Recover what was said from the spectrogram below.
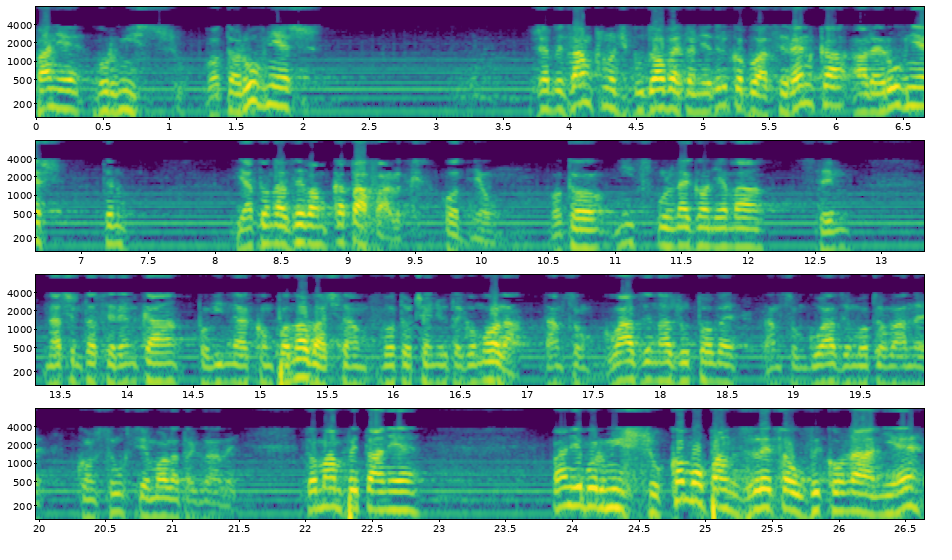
panie burmistrzu, bo to również żeby zamknąć budowę, to nie tylko była syrenka, ale również ten, ja to nazywam katafalk pod nią, bo to nic wspólnego nie ma z tym, na czym ta syrenka powinna komponować tam w otoczeniu tego mola. Tam są głazy narzutowe, tam są głazy montowane, konstrukcje mola, tak dalej. To mam pytanie, Panie burmistrzu, komu pan zlecał wykonanie,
